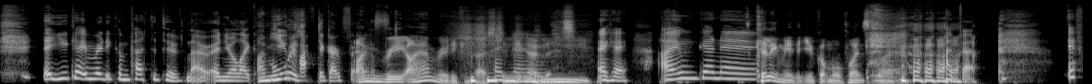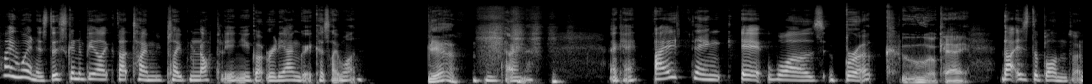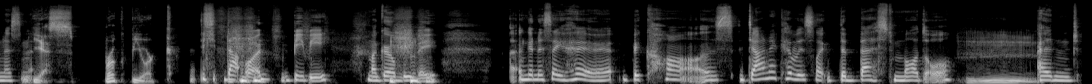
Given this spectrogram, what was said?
Shouldn't I? Are you getting really competitive now? And you're like, I'm you always- have to go 1st I'm re- I am really competitive. You know know. this. okay, I'm gonna. It's killing me that you've got more points than I have. I bet. If I win, is this going to be like that time we played Monopoly and you got really angry because I won? yeah. Mm, Fair enough. Okay, I think it was Brooke. Ooh, okay. That is the blonde one, isn't it? Yes. Brooke Bjork. that one, BB, my girl BB. I'm going to say her because Danica was like the best model, Mm. and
